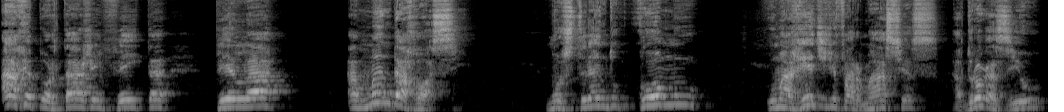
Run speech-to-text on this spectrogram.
a reportagem feita pela Amanda Rossi, mostrando como uma rede de farmácias, a Drogazil,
